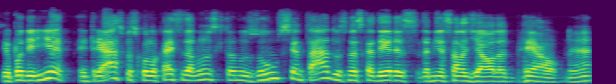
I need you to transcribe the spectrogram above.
Eu poderia, entre aspas, colocar esses alunos que estão no Zoom sentados nas cadeiras da minha sala de aula real. Né?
